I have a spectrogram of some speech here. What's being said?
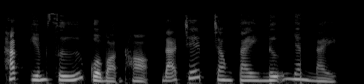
hắc kiếm sứ của bọn họ đã chết trong tay nữ nhân này.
